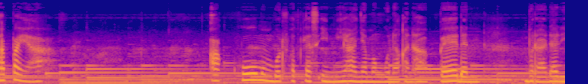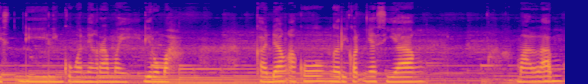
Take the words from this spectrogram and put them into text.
apa ya? Aku membuat podcast ini hanya menggunakan HP dan berada di, di lingkungan yang ramai di rumah. Kadang aku ngerekodnya siang malam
